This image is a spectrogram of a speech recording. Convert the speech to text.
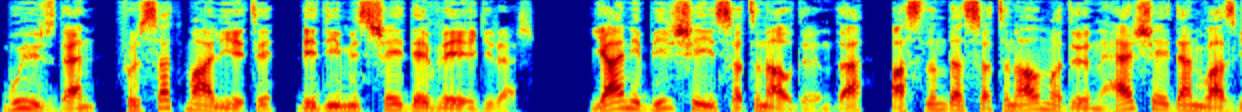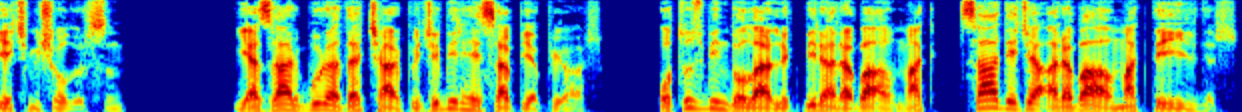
Bu yüzden, fırsat maliyeti, dediğimiz şey devreye girer. Yani bir şeyi satın aldığında, aslında satın almadığın her şeyden vazgeçmiş olursun. Yazar burada çarpıcı bir hesap yapıyor. 30 bin dolarlık bir araba almak, sadece araba almak değildir.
